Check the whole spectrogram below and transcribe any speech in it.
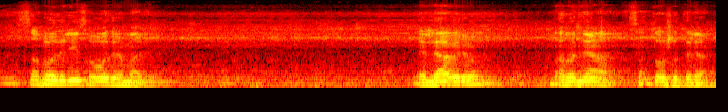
സഹോദരി സഹോദരന്മാരെ എല്ലാവരും നിറഞ്ഞ സന്തോഷത്തിലാണ്.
